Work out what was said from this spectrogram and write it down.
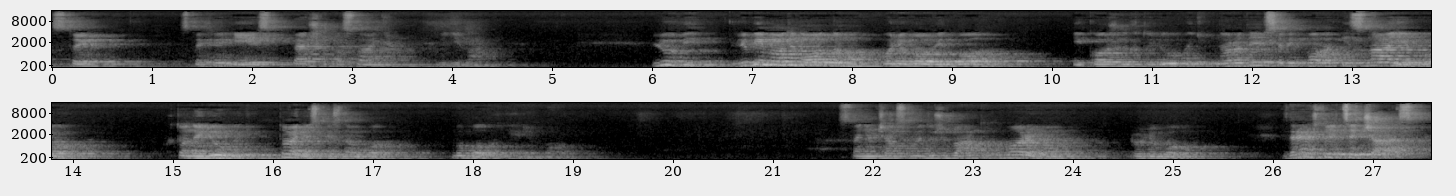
стих, стихи із першого послання від. Любі, любімо один одного, бо любов від Бога. І кожен, хто любить, народився від Бога і знає Бога. Хто не любить, той не спізнав Бога, бо Бог є любов. Останнім часом ми дуже багато говоримо про любов. Зрештою, це час,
